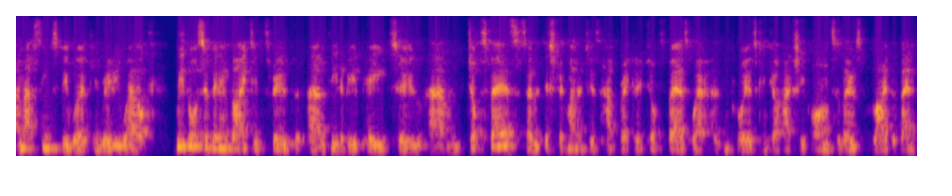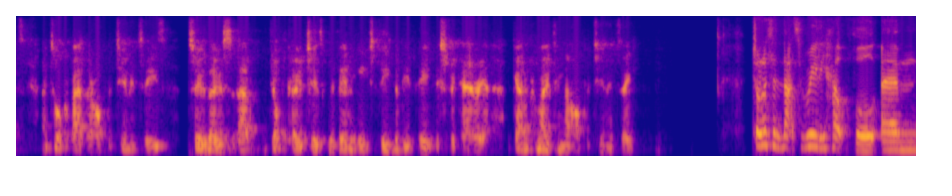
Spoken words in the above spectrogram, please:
And that seems to be working really well. We've also been invited through the, um, DWP to um, jobs fairs. So the district managers have regular jobs fairs where employers can go actually on to those live events and talk about their opportunities to those uh, job coaches within each DWP district area, again promoting that opportunity. Jonathan, that's really helpful. Um,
